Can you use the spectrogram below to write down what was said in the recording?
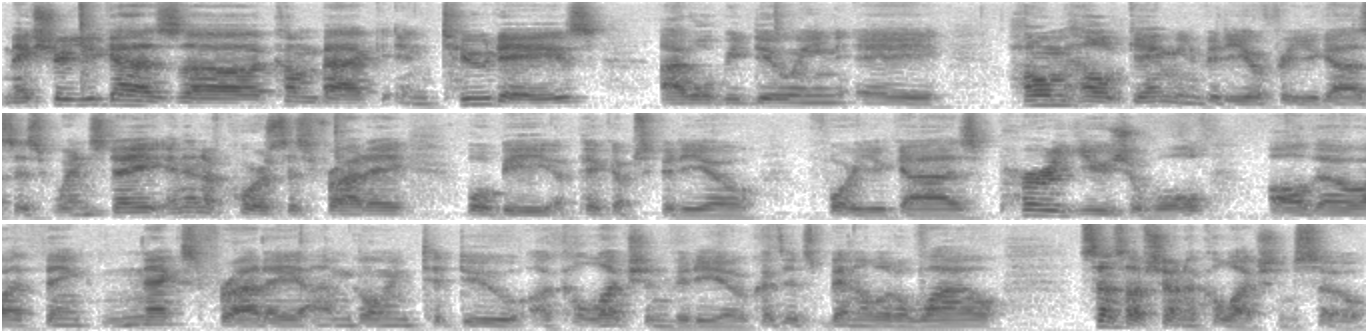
make sure you guys uh, come back in two days. I will be doing a home held gaming video for you guys this Wednesday, and then of course this Friday will be a pickups video for you guys per usual. Although I think next Friday I'm going to do a collection video because it's been a little while since I've shown a collection. So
